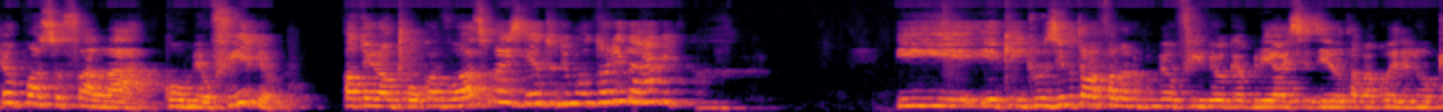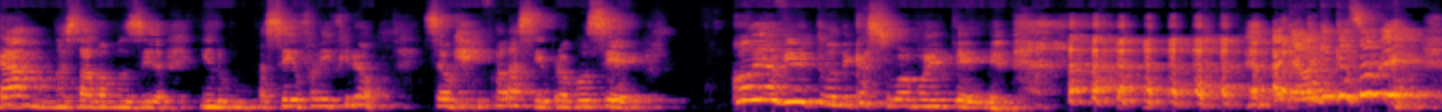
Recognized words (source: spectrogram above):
Eu posso falar com o meu filho, alterar um pouco a voz, mas dentro de uma autoridade. E, e inclusive, eu estava falando para o meu filho, o Gabriel, esses dias eu estava com ele no carro, nós estávamos indo para um passeio, eu falei, filho, se alguém falar assim para você, qual é a virtude que a sua mãe tem? Aquela que quer saber.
